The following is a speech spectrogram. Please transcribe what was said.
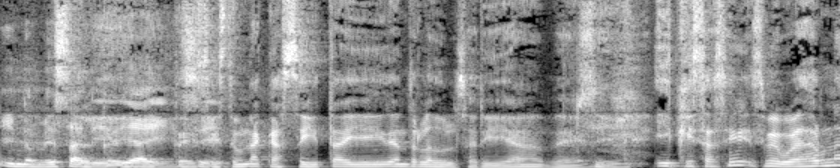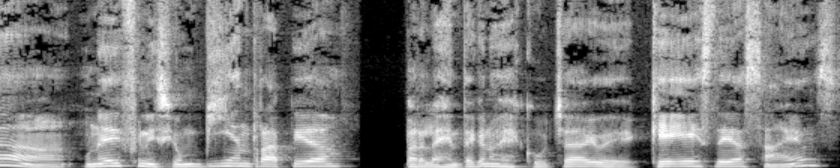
y no me salí de ahí. Te hiciste una casita ahí dentro de la dulcería. De, sí. Y quizás si, si me voy a dar una, una definición bien rápida para la gente que nos escucha de qué es data science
